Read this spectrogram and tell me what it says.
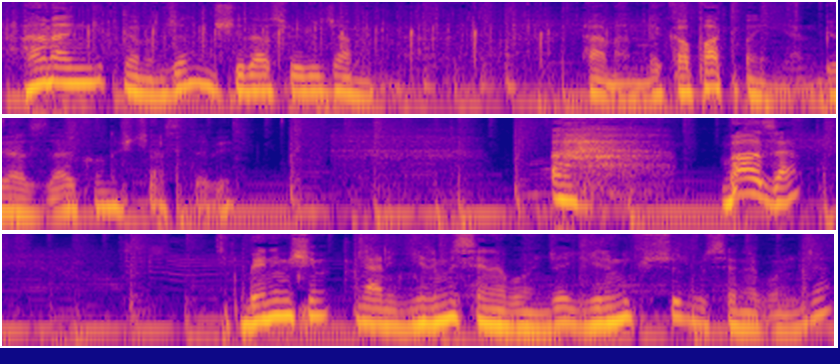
Hemen gitmiyorum canım bir şeyler söyleyeceğim. Hemen de kapatmayın yani biraz daha konuşacağız tabii. Bazen benim işim yani 20 sene boyunca 20 küsür bir sene boyunca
